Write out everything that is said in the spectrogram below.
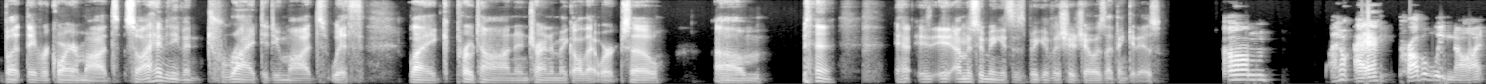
but they require mods. So I haven't even tried to do mods with like Proton and trying to make all that work. So um it, it, I'm assuming it's as big of a shit show as I think it is. Um, I don't. I probably not.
